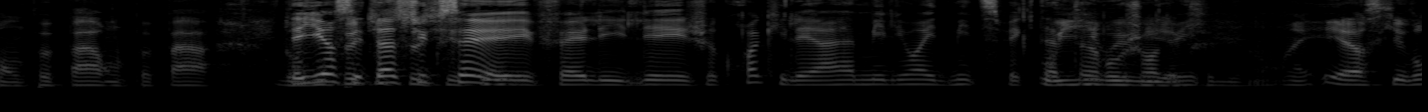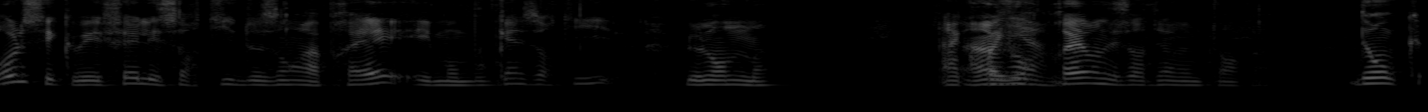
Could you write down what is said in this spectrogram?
On peut pas, on peut pas. D'ailleurs, c'est un succès. Eiffel, il est, je crois qu'il est à un million et demi de spectateurs aujourd'hui. Oui, et alors, ce qui est drôle, c'est que Eiffel est sorti deux ans après et mon bouquin est sorti le lendemain. Incroyable. Un jour près, on est sorti en même temps. Donc,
